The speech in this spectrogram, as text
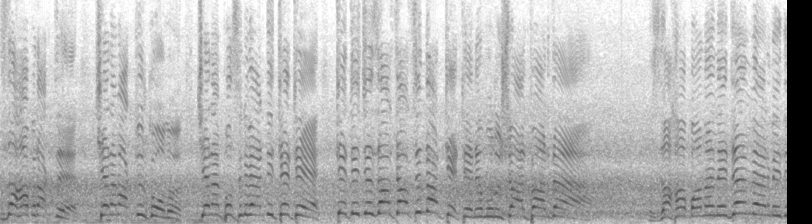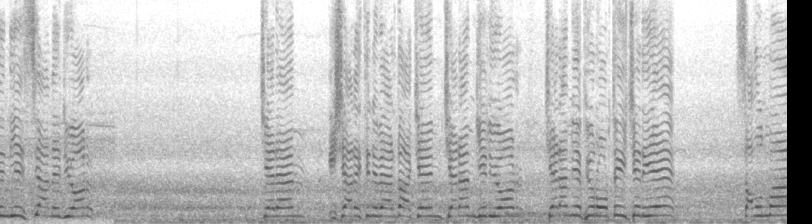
Zaha bıraktı. Kerem Aktürkoğlu. Kerem pasını verdi Tete. Tete ceza sahasından. Tete'nin vuruşu Alpar'da. Zaha bana neden vermedin diye isyan ediyor. Kerem işaretini verdi hakem. Kerem geliyor. Kerem yapıyor orta içeriye. Savunma.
